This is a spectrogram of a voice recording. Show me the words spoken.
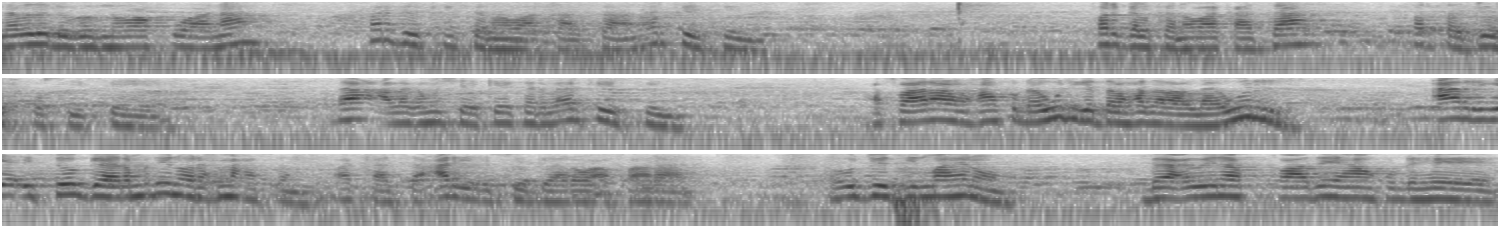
Labada dhagoodna waa kuwaana. Fargalkiisana waa kaasaa ma arkaysiin fargalkana waa kaasaa farta julux ku siisee dhaaca lagama sheekey kara ma arkaysiin? Afaarahan waxaan ku dhaha weriga daba hadal aldhaha werir cariya ay soo gaara ma dhino raxmo xasan waa kaasa cariya ay soo gaara waa afaarahan waa ujeediin maahino baacweynaha ku qaaday ahaan ku dhahee.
